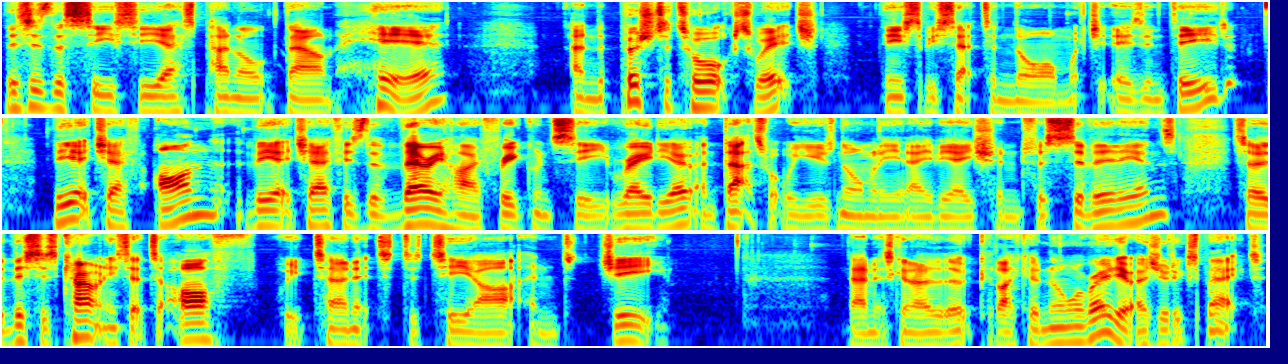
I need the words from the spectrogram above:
this is the CCS panel down here. And the push to talk switch needs to be set to norm, which it is indeed. VHF on, VHF is the very high frequency radio, and that's what we use normally in aviation for civilians. So this is currently set to off. We turn it to TR and G. Then it's going to look like a normal radio, as you'd expect.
